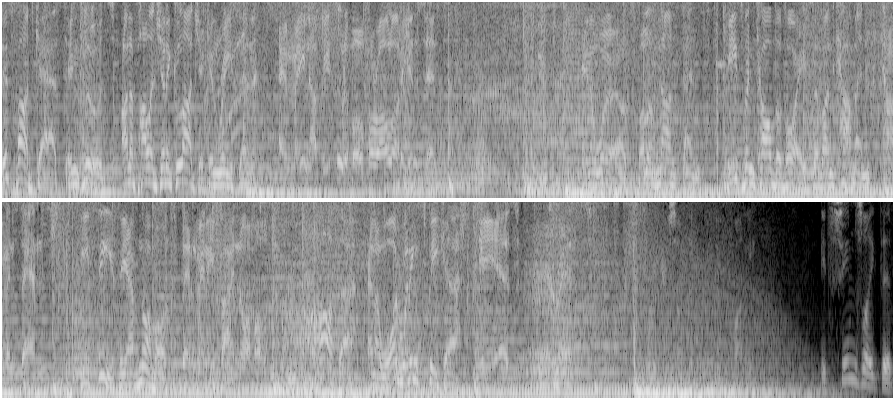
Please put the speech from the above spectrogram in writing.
This podcast includes unapologetic logic and reason and may not be suitable for all audiences. In a world full of nonsense, he's been called the voice of uncommon common sense. He sees the abnormal that many find normal. Author and award winning speaker, he is Chris. It seems like the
